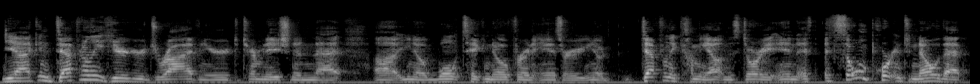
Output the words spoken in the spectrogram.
Yeah, I can definitely hear your drive and your determination in that, uh, you know, won't take no for an answer, you know, definitely coming out in the story. And it's, it's so important to know that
